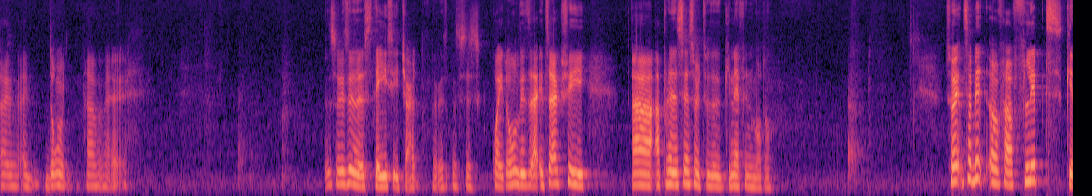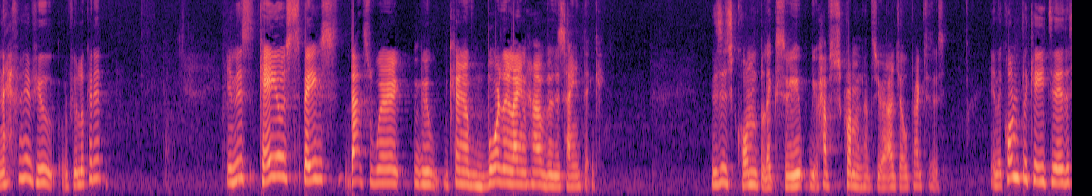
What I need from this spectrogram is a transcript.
I, I don't have a, so this is a Stacey chart. This is quite old. It's, actually uh, a predecessor to the Cynefin model. So it's a bit of a flipped Cynefin if you, if you look at it. In this chaos space, that's where you kind of borderline have the design thinking. This is complex, so you, you have Scrum, that's your agile practices. In the complicated,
